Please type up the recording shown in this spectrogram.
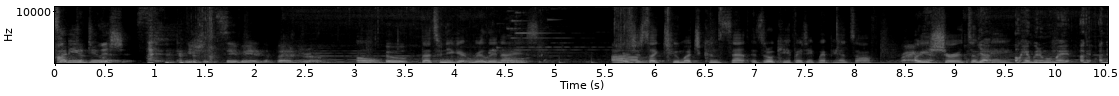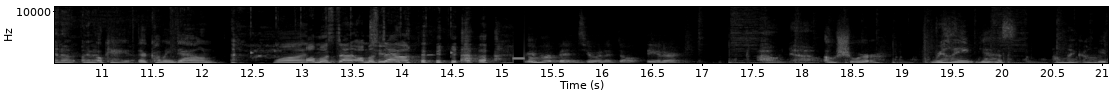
How do you do it? You should see me in the bedroom. Oh, Ooh. that's when you get really nice. Or it's just um, like too much consent. Is it okay if I take my pants off? Right. Are you sure it's Yeah. okay? Okay, wait, wait, wait. Okay, I'm gonna, I'm gonna. Okay, they're coming down. One. Almost down. Almost Two. down. Ever been to an adult theater? Oh no. Oh, sure. Really? Yes. Oh my god.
